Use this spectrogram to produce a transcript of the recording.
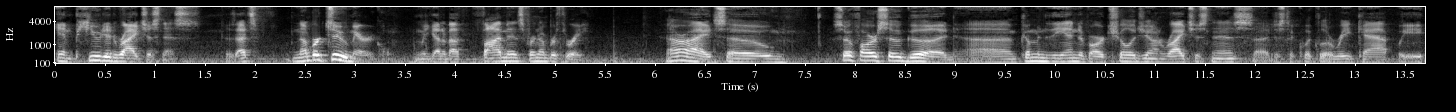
imputed righteousness? Because that's number two miracle. We got about five minutes for number three. All right, so so far so good. Uh, coming to the end of our trilogy on righteousness. Uh, just a quick little recap. We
